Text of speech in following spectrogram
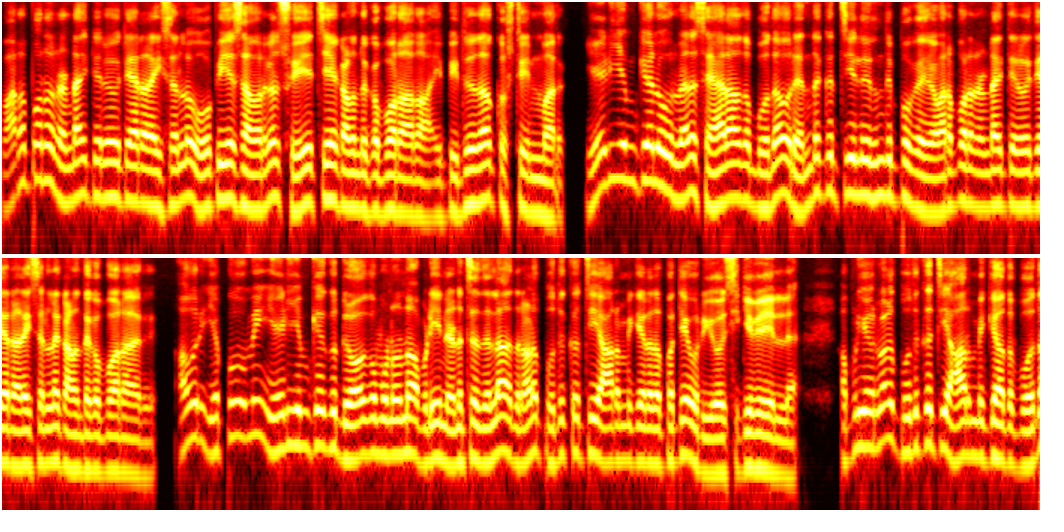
வரப்போற 2026 எலெக்ஷன்ல ஓபிஎஸ் அவர்கள் சுயேட்சையா கலந்துக்க போறாரா? இப்ப இதுதான் கொஸ்டின் மார்க். ஏடிஎம்கேல ஒரு வேளை சேராத போது அவர் எந்த கட்சியில இருந்து இப்போ வரப்போற 2026 எலெக்ஷன்ல கலந்துக்க போறாரு? அவர் எப்பவுமே ஏடிஎம்கேக்கு துரோகம் பண்ணணும் அப்படின்னு நினைச்சதில்ல. அதனால புதுக்கட்சி ஆரம்பிக்கிறத பத்தி அவர் யோசிக்கவே இல்லை அப்படி ஒருவேளை புது கட்சி ஆரம்பிக்காத போது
